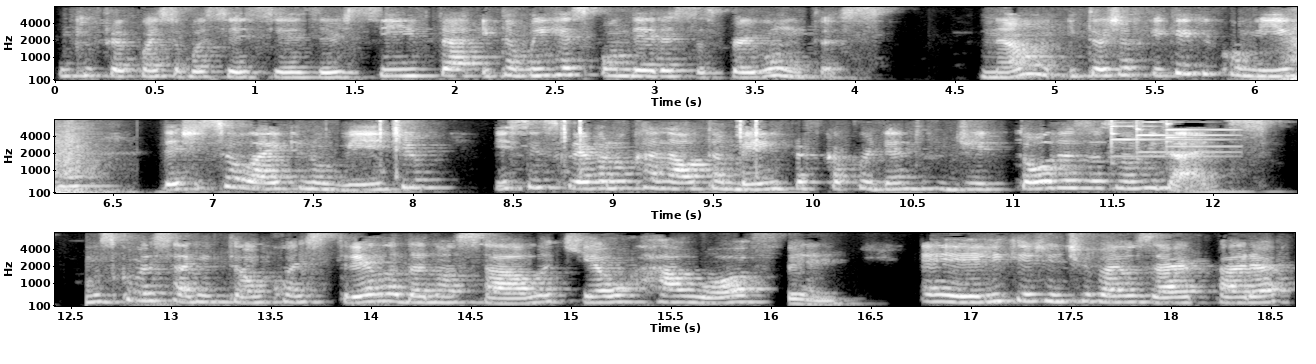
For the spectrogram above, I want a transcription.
com que frequência você se exercita e também responder essas perguntas? Não? Então já fica aqui comigo, deixe seu like no vídeo e se inscreva no canal também para ficar por dentro de todas as novidades. Vamos começar então com a estrela da nossa aula, que é o how often. É ele que a gente vai usar para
